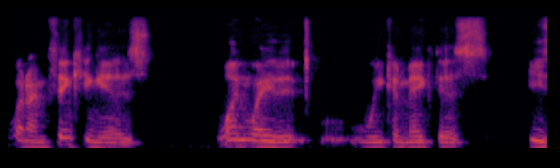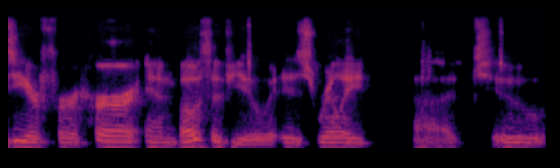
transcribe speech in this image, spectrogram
what I'm thinking is one way that we can make this easier for her and both of you is really uh, to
